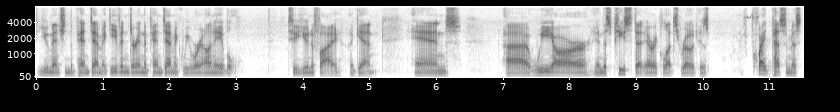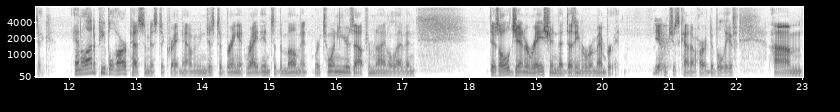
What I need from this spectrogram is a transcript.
you mentioned the pandemic. Even during the pandemic, we were unable to unify again. And uh, we are, in this piece that Eric Lutz wrote, is quite pessimistic. And a lot of people are pessimistic right now. I mean, just to bring it right into the moment, we're 20 years out from 9 11. There's a whole generation that doesn't even remember it, yep. which is kind of hard to believe. Um,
